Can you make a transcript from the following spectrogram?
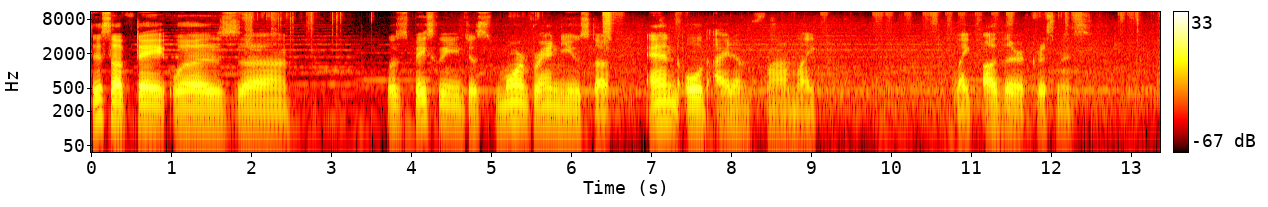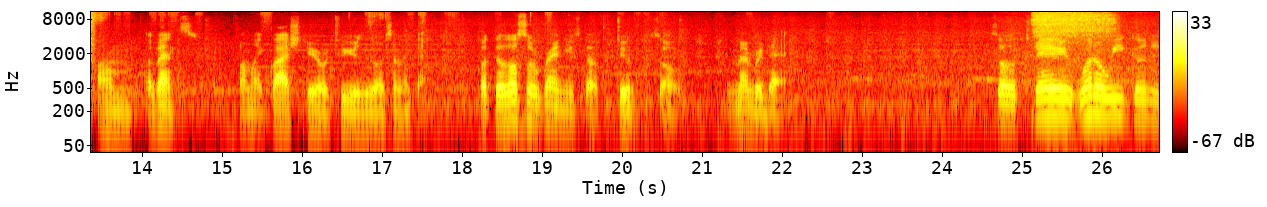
this update was uh, was basically just more brand new stuff and old items from like like other Christmas um, events from like last year or two years ago or something like that. But there's also brand new stuff too, so remember that. So today, what are we gonna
